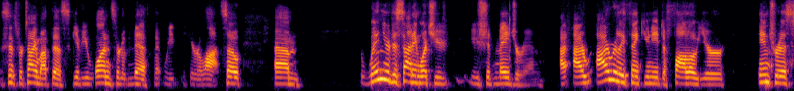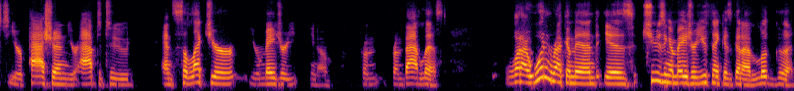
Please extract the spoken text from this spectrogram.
since we're talking about this, give you one sort of myth that we hear a lot. So. Um, when you're deciding what you you should major in, I, I, I really think you need to follow your interest, your passion, your aptitude, and select your your major. You know, from from that list. What I wouldn't recommend is choosing a major you think is going to look good,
